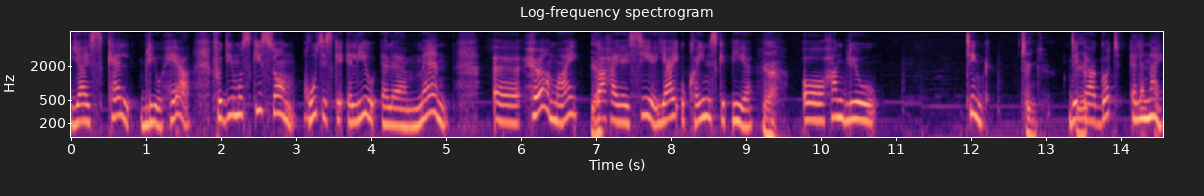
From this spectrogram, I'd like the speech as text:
Jeg skal blive her. Fordi måske som russiske elev eller mænd uh, hører mig, Ja. hvad har jeg siger. Jeg er ukrainske pige. ja. Og han blev tænk, Tænk, det er godt eller nej.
